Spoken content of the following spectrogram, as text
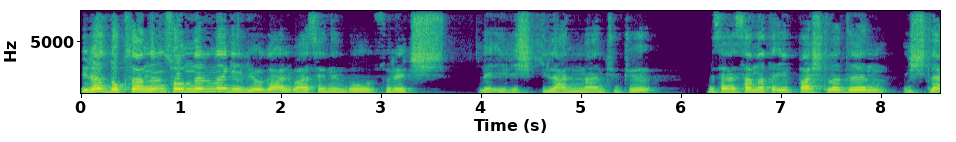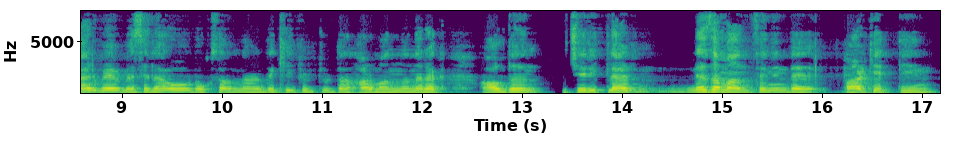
Biraz 90'ların sonlarına geliyor galiba senin bu süreçle ilişkilenmen. Çünkü Mesela sanata ilk başladığın işler ve mesela o 90'lardaki kültürden harmanlanarak aldığın içerikler ne zaman senin de fark ettiğin,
